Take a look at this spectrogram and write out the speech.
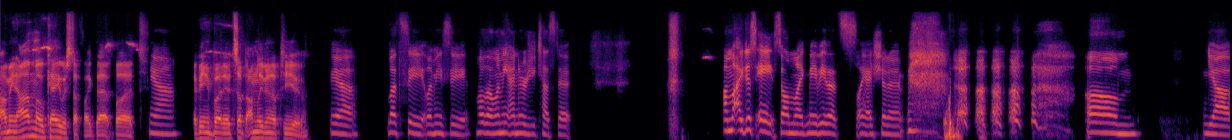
I mean, I'm okay with stuff like that, but yeah. I mean, but it's up. I'm leaving it up to you. Yeah. Let's see. Let me see. Hold on. Let me energy test it. Um, I just ate, so I'm like, maybe that's like I shouldn't. um, yeah.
